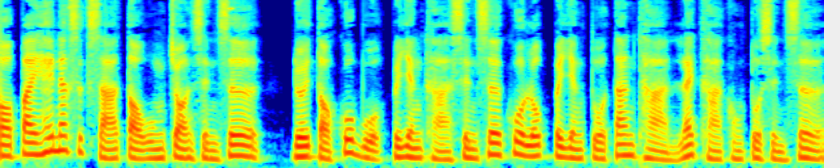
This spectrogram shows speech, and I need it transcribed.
ต่อไปให้นักศึกษาต่อวงจรเซ็นเซอร์ โดยต่อขั้วบวกไปยังขาเซ็นเซอร์ขั้วลบไปยังตัวต้านทานและขาของตัวเซ็นเซอร์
